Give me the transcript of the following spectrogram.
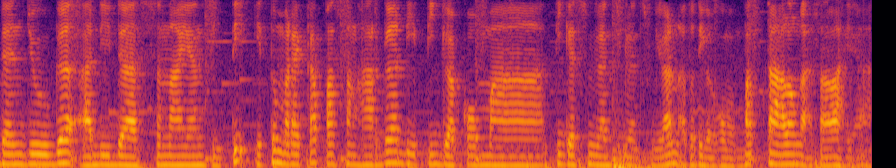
dan juga Adidas Senayan City itu mereka pasang harga di 3,3999 atau 3,4 kalau nggak salah ya.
